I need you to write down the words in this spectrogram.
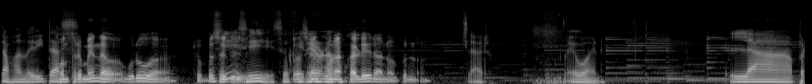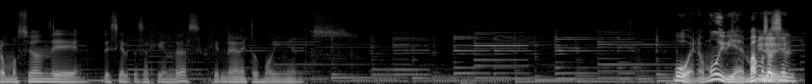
Las banderitas. con tremenda grúa. Yo pensé Sí, que sí, eso lo hacían con una una- escalera, ¿no? Pero no. Claro. Eh, bueno. La promoción de, de ciertas agendas generan estos movimientos. Bueno, muy bien. Vamos Mira a ahí. hacer.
